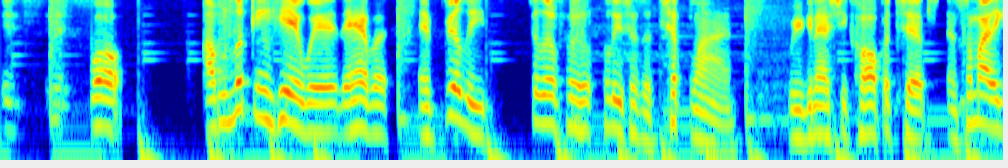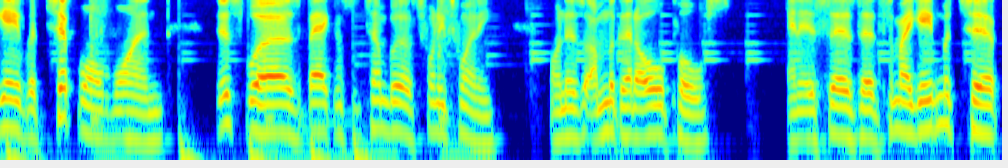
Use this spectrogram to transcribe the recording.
it's it's well, I'm looking here where they have a in Philly, Philadelphia police has a tip line where you can actually call for tips. And somebody gave a tip on one. This was back in September of 2020. On this, I'm looking at an old post, and it says that somebody gave them a tip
